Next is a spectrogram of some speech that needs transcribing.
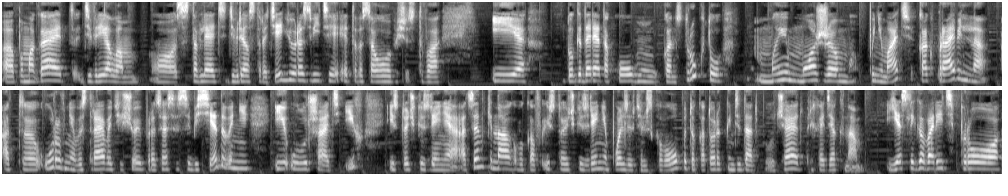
э, помогает деврелам э, составлять деврел-стратегию развития этого сообщества. И благодаря такому конструкту мы можем понимать, как правильно от уровня выстраивать еще и процессы собеседований и улучшать их и с точки зрения оценки навыков, и с точки зрения пользовательского опыта, который кандидат получает, приходя к нам. Если говорить про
